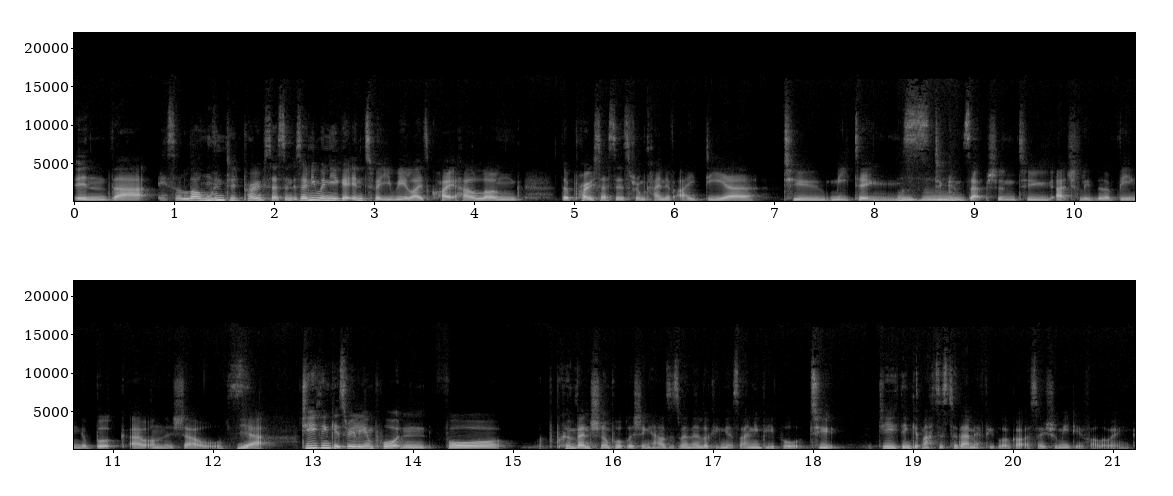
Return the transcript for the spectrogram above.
in that it's a long winded process. And it's only when you get into it you realise quite how long the process is from kind of idea to meetings mm-hmm. to conception to actually there being a book out on the shelves. Yeah. Do you think it's really important for conventional publishing houses when they're looking at signing people to do you think it matters to them if people have got a social media following?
